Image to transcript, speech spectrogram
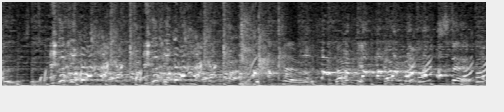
둘, 셋. 넷. 가볍게, 가볍게. 스텝.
